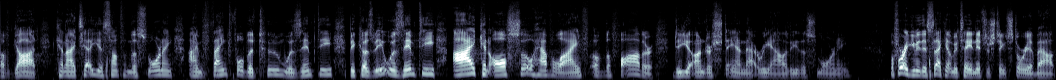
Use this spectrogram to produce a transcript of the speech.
of God. Can I tell you something this morning? I'm thankful the tomb was empty because it was empty. I can also have life of the Father. Do you understand that reality this morning? Before I give you the second, let me tell you an interesting story about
